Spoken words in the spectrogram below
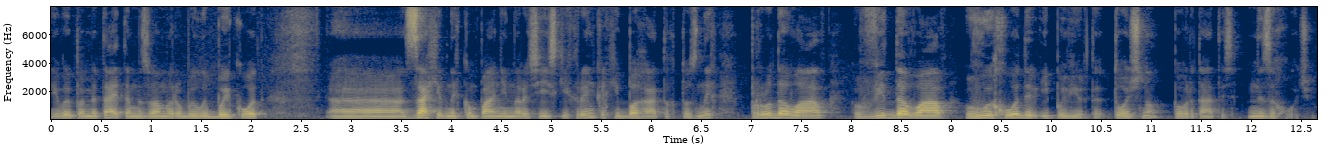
І ви пам'ятаєте, ми з вами робили бойкот е, західних компаній на російських ринках, і багато хто з них продавав, віддавав, виходив і повірте, точно повертатись не захочуть.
